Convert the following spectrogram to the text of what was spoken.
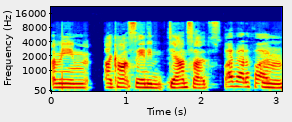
I mean, I can't see any downsides. five out of five. Hmm.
